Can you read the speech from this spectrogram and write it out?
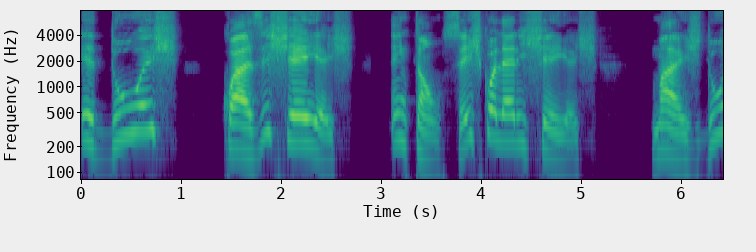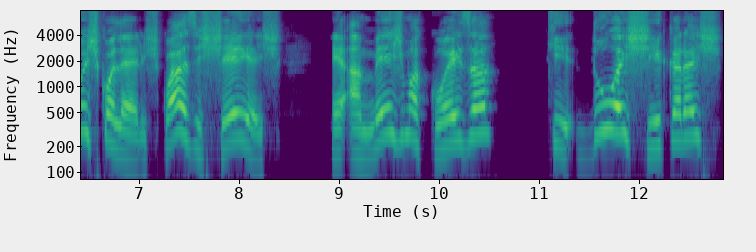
e duas quase cheias. Então, seis colheres cheias mais duas colheres quase cheias é a mesma coisa que duas xícaras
